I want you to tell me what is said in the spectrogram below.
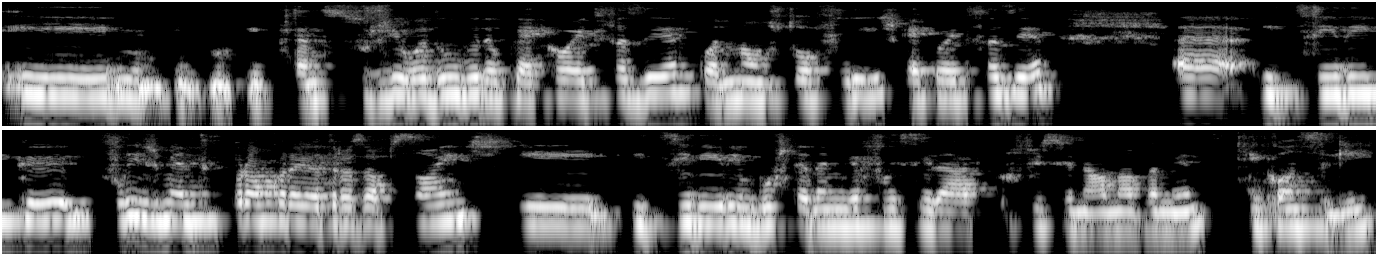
E, e, portanto surgiu a dúvida o que é que eu hei de fazer, quando não estou feliz, o que é que eu hei de fazer. Uh, e decidi que, felizmente, procurei outras opções e, e, decidi ir em busca da minha felicidade profissional novamente e consegui.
